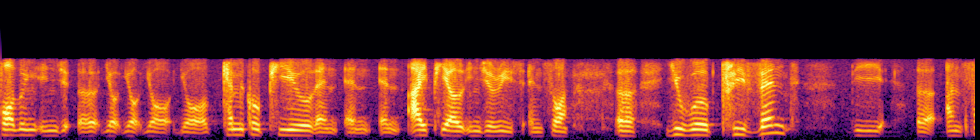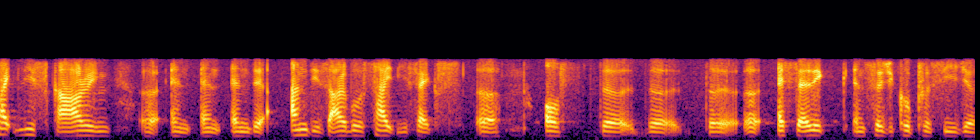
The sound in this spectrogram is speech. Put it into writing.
following inju- uh, your, your your your chemical peel and, and, and IPL injuries and so on, uh, you will prevent the uh, unsightly scarring uh, and, and and the undesirable side effects uh, of the the the uh, aesthetic and surgical procedure.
